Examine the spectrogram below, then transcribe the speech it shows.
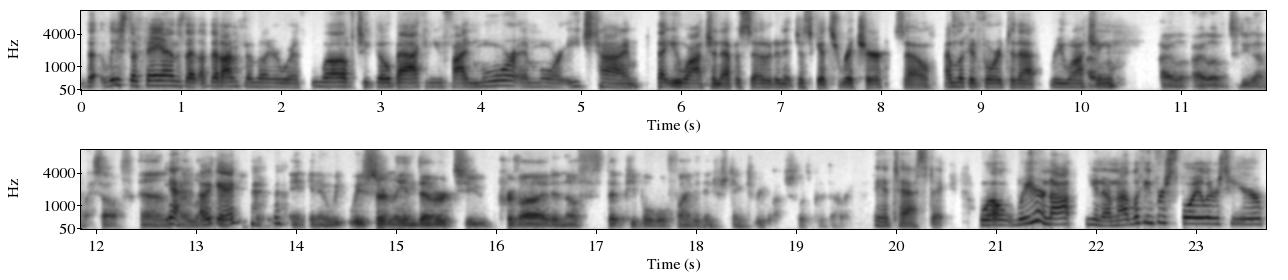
the, at least the fans that, that I'm familiar with love to go back and you find more and more each time that you watch an episode and it just gets richer. So I'm looking forward to that rewatching. I, I love to do that myself. And yeah, okay. That, you know, we, we've certainly endeavored to provide enough that people will find it interesting to rewatch. Let's put it that way. Fantastic. Well, we are not, you know, I'm not looking for spoilers here.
